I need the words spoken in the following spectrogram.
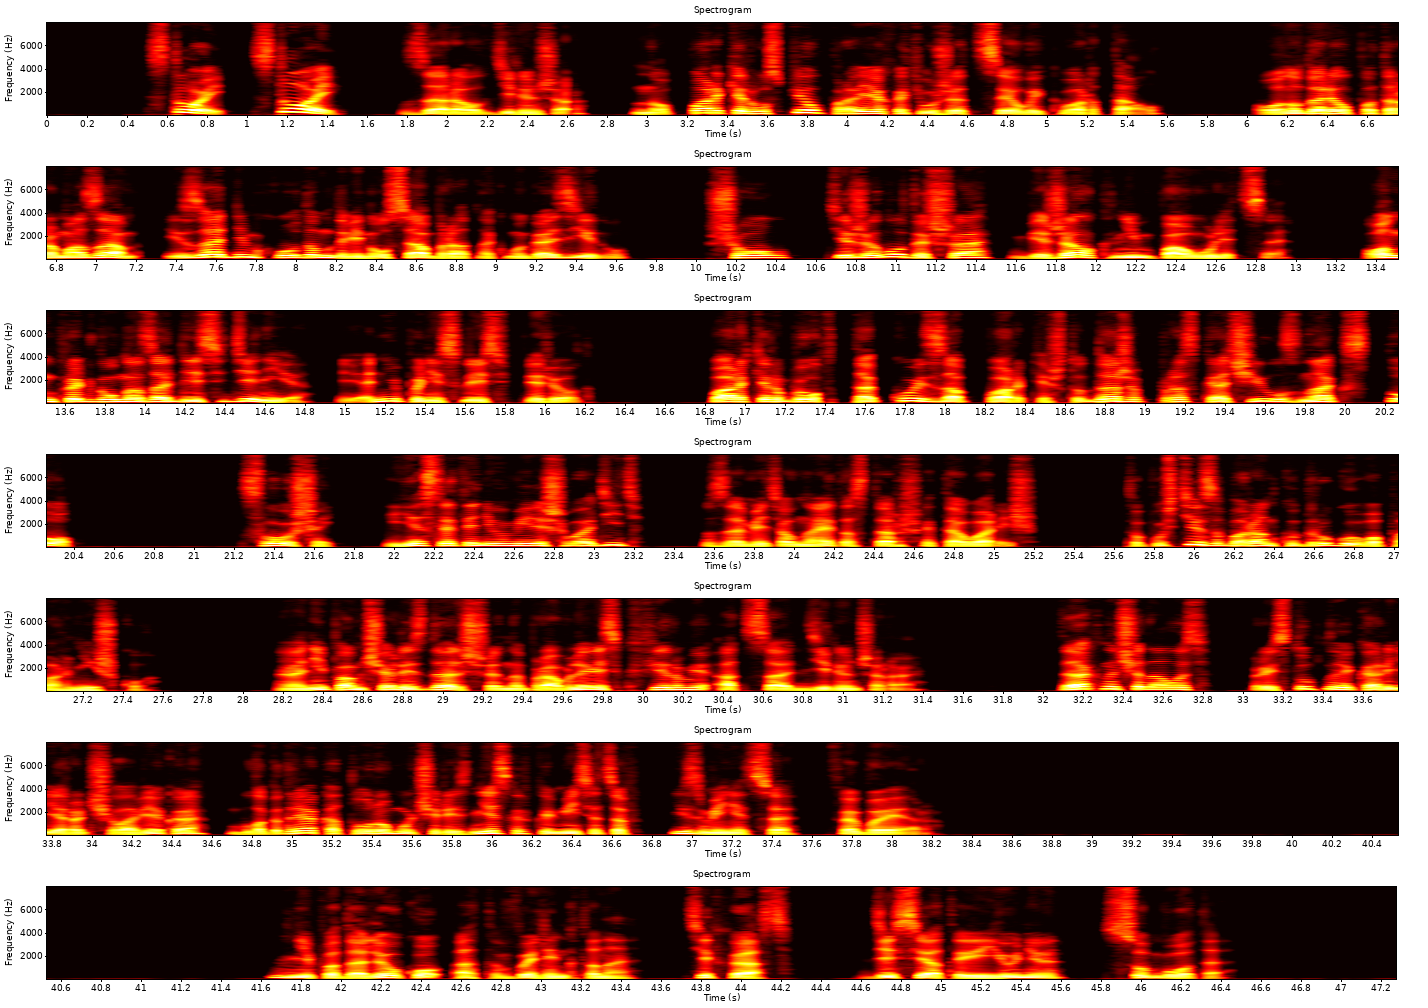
«Стой! Стой!» — заорал Диллинджер, но Паркер успел проехать уже целый квартал. Он ударил по тормозам и задним ходом двинулся обратно к магазину. Шел, тяжело дыша, бежал к ним по улице. Он прыгнул на заднее сиденье, и они понеслись вперед. Паркер был в такой запарке, что даже проскочил знак «Стоп». «Слушай, если ты не умеешь водить», — заметил на это старший товарищ, «то пусти за баранку другого парнишку». Они помчались дальше, направляясь к фирме отца Диллинджера. Так начиналась преступная карьера человека, благодаря которому через несколько месяцев изменится ФБР. Неподалеку от Веллингтона, Техас, 10 июня, суббота.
